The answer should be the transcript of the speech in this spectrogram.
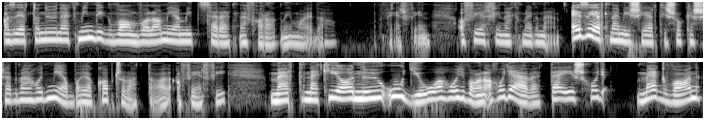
azért a nőnek mindig van valami, amit szeretne faragni majd a férfin. A férfinek meg nem. Ezért nem is érti sok esetben, hogy mi a baj a kapcsolattal a férfi, mert neki a nő úgy jó, ahogy van, ahogy elvette, és hogy megvan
